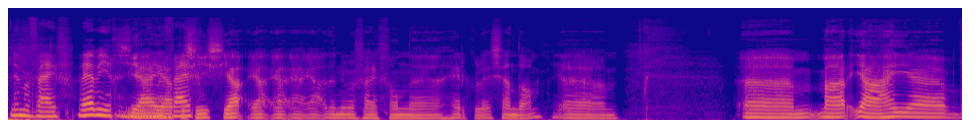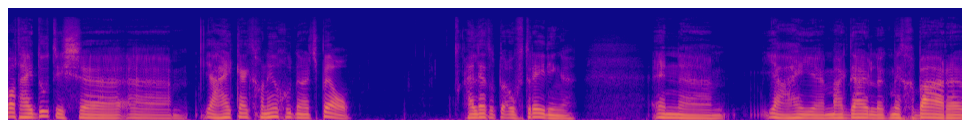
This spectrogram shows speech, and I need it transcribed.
Nummer vijf. We hebben je gezien, Ja, ja, vijf. precies. Ja, ja, ja, ja, ja, de nummer 5 van eh, Hercules Zaandam. Ehm ehm, maar ja, hij, eh, wat hij doet is, eh, ehm, ja, hij kijkt gewoon heel goed naar het spel. Hij let op de overtredingen. En ja, hij maakt duidelijk met gebaren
